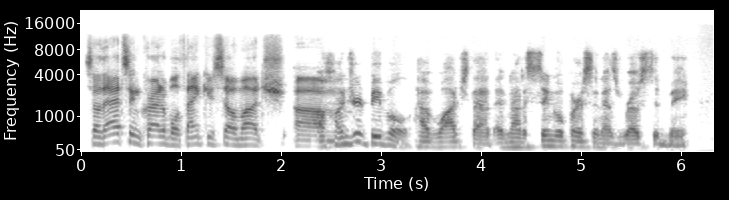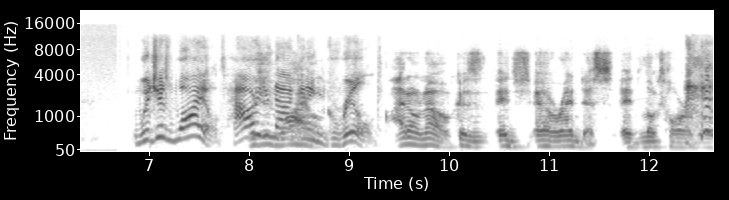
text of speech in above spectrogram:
So that's incredible. Thank you so much. A Um, hundred people have watched that, and not a single person has roasted me. which is wild. How are you not wild. getting grilled? I don't know because it's horrendous. It looks horrible.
